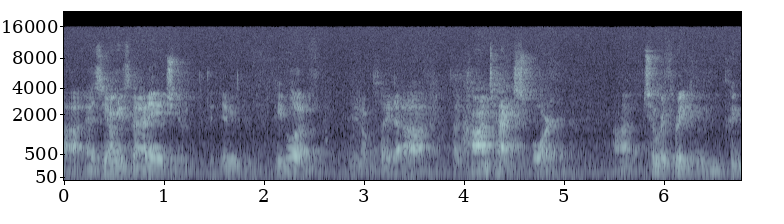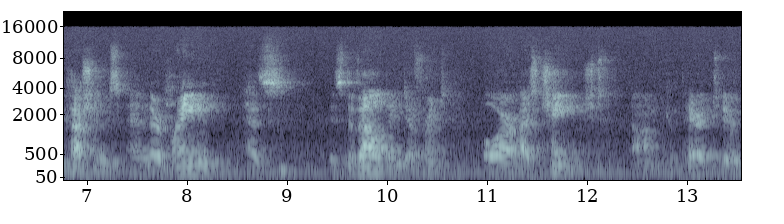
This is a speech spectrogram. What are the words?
uh, as young as that age, in, people have, you know, played uh, a contact sport, uh, two or three con- concussions, and their brain has, is developing different or has changed um, compared to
